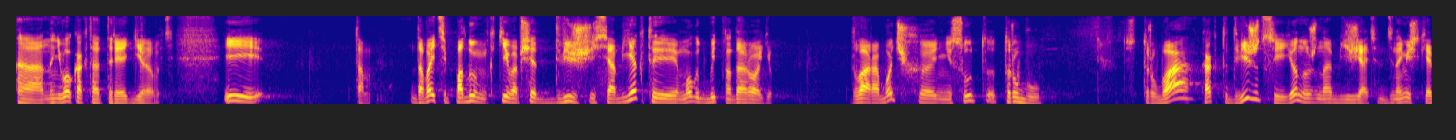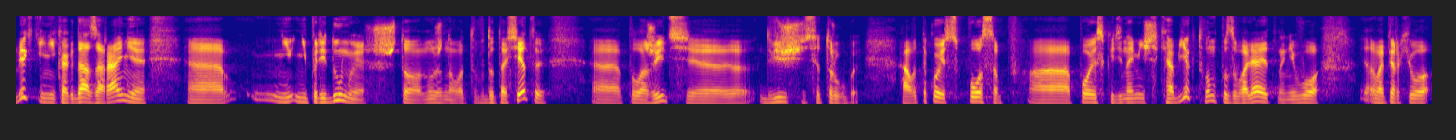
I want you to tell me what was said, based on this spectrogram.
на него как-то отреагировать. И там, давайте подумаем, какие вообще движущиеся объекты могут быть на дороге. Два рабочих несут трубу. Есть труба как-то движется, ее нужно объезжать. Это динамический объект, и никогда заранее э, не, не придумаешь, что нужно вот в датасеты э, положить э, движущиеся трубы. А вот такой способ э, поиска динамических объектов, он позволяет на него, э, во-первых, его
